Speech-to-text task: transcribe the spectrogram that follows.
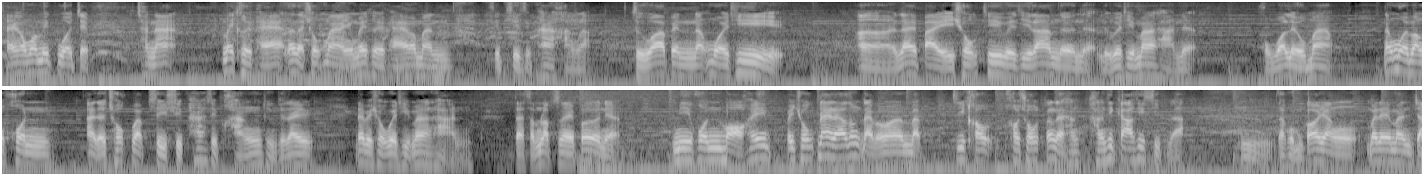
ใช้คำว่าไม่กลัวเจ็บชนะไม่เคยแพ้ ตั้งแต่ชกมายังไม่เคยแพ้ประมาณ 14-15 ครั้งละถือว่าเป็นนักมวยที่ได้ไปชกที่เวทีล่ามเนินเนี่ยหรือเวทีมาตรฐานเนี่ยผมว่าเร็วมาก นักมวยบางคนอาจจะชกแบบ 40-50 ครั้งถึงจะได้ได้ไปชกเวทีมาตรฐาน แต่สำหรับสไนเปอร์เนี่ย มีคนบอกให้ไปชกได้แล้วตั้งแต่ประมาณแบบที่เขาเขาชกตั้งแต่ครั้งครั้งที่ 9 ที่ 10 แล้วอืมแต่ผมก็ยังไม่ได้มั่นใจ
